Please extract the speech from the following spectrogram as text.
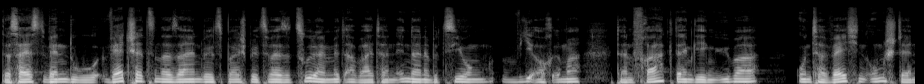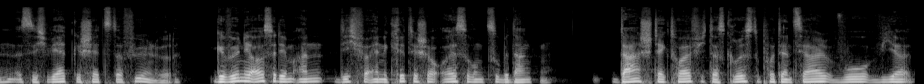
Das heißt, wenn du wertschätzender sein willst, beispielsweise zu deinen Mitarbeitern in deiner Beziehung, wie auch immer, dann frag dein Gegenüber, unter welchen Umständen es sich wertgeschätzter fühlen würde. Gewöhn dir außerdem an, dich für eine kritische Äußerung zu bedanken da steckt häufig das größte Potenzial, wo wir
